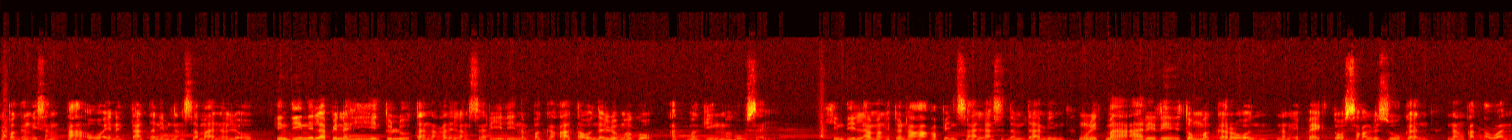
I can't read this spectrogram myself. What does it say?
Kapag ang isang tao ay nagtatanim ng sama ng loob, hindi nila pinahihintulutan ang kanilang sarili ng pagkakataon na lumago at maging mahusay. Hindi lamang ito nakakapinsala sa damdamin, ngunit maaari rin itong magkaroon ng epekto sa kalusugan ng katawan.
